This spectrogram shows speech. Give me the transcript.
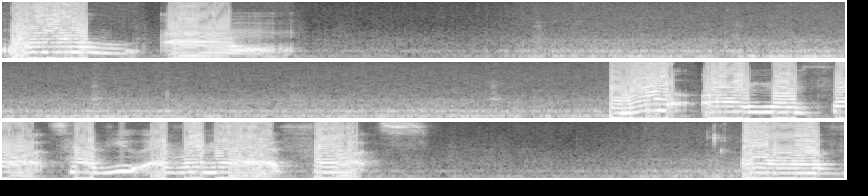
Now, um, what are your thoughts? Have you ever had thoughts of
